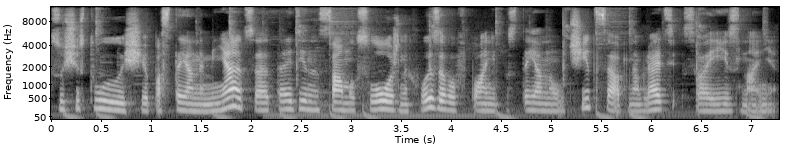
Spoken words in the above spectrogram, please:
существующие постоянно меняются. Это один из самых сложных вызовов в плане постоянно учиться, обновлять свои знания.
